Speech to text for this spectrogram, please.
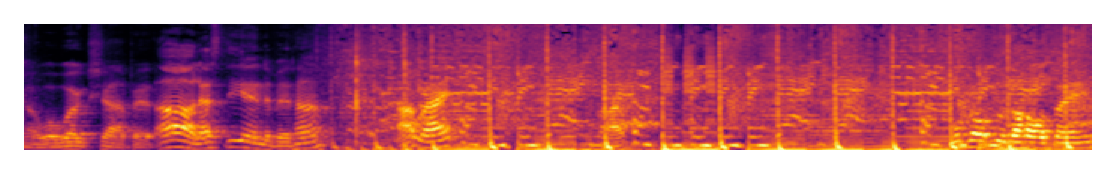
No, we'll workshop it. Oh, that's the end of it, huh? All right. All right. We'll go through the whole thing.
